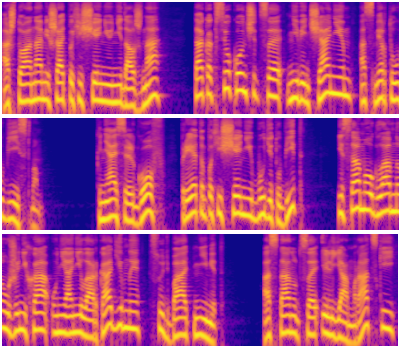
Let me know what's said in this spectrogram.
а что она мешать похищению не должна, так как все кончится не венчанием, а смертоубийством. Князь Льгов при этом похищении будет убит, и самого главного жениха у Неонилы Аркадьевны судьба отнимет. Останутся Илья Мрацкий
